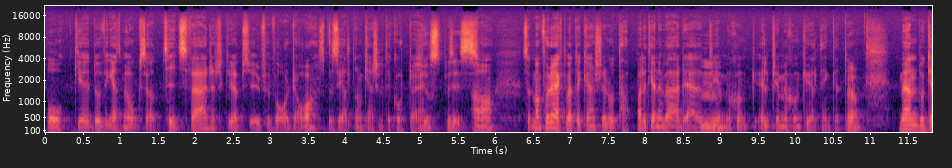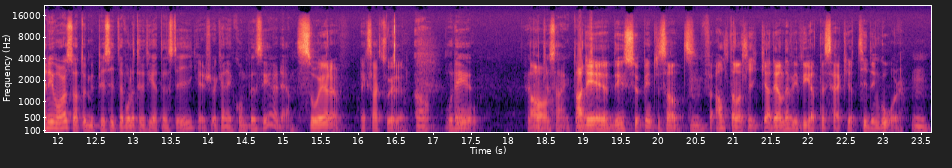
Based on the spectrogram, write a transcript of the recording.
och eh, då vet man också att tidsvärdet gröps ur för var dag, speciellt när de kanske är lite kortare. Just precis. Ja, så man får räkna med att det kanske då tappar lite grann i värde, premien, sjunk, eller premien sjunker helt enkelt. Då. Ja. Men då kan det ju vara så att om implicita volatiliteten stiger så kan det kompensera det. Så är det. Exakt så är det. Ja, och det Och- rätt ja. intressant. Ja, det är, det är superintressant. Mm. För allt annat lika, det enda vi vet med säkerhet, tiden går. Mm.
